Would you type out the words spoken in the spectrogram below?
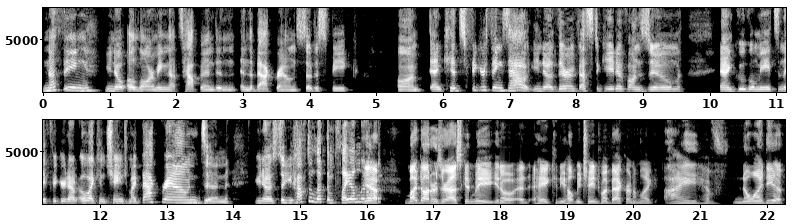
nothing, you know, alarming that's happened in in the background, so to speak. Um, and kids figure things out. You know, they're investigative on Zoom and Google Meets, and they figured out, oh, I can change my background, and you know, so you have to let them play a little. Yeah. Bit. My daughters are asking me, you know, and, hey, can you help me change my background? I'm like, I have no idea.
